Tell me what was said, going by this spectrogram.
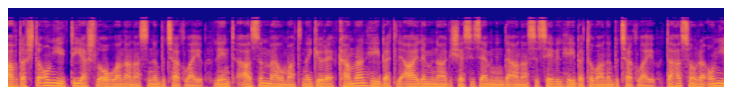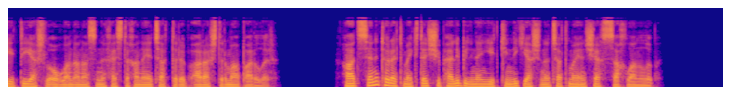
Ağdaşda 17 yaşlı oğlan anasını bıçaqlayıb. Lent Azın məlumatına görə Kamran Heybətli ailə münaqişəsi zəminində anası Sevil Heybətovanı bıçaqlayıb. Daha sonra 17 yaşlı oğlan anasını xəstəxanaya çatdırıb araşdırma aparılır. Hadisəni törətməkdə şübhəli bilinən yetkinlik yaşına çatmayan şəxs saxlanılıb.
